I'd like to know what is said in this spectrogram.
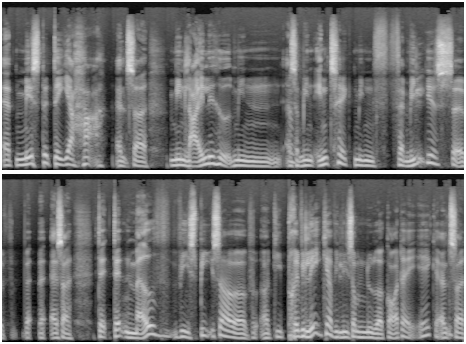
at miste det, jeg har. Altså min lejlighed, min, altså mm. min indtægt, min families, øh, altså den, den mad, vi spiser, og, og de privilegier, vi ligesom nyder godt af. Ikke? Altså,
